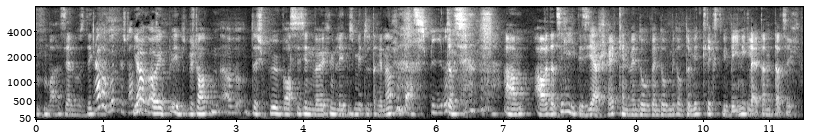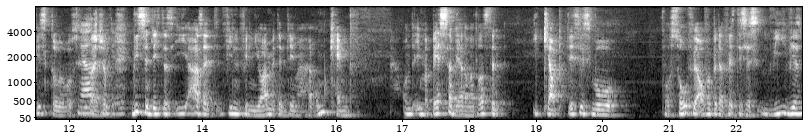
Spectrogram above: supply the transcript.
war sehr lustig. Aber gut bestanden. Ja, aber ich, ich bestanden, aber das Spiel, was ist in welchem Lebensmittel drinnen. Das Spiel. Das, ähm, aber tatsächlich, das ist ja erschreckend, wenn du, wenn du mitunter mitkriegst, wie wenig Leute dann tatsächlich wissen darüber, was Ja, ist. Wissentlich, dass ich auch seit vielen, vielen Jahren mit dem Thema herumkämpfe und immer besser werde, aber trotzdem, ich glaube, das ist, wo, wo so viel Aufwand dafür ist, dieses, wie, wirst,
